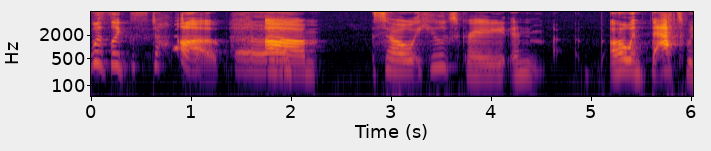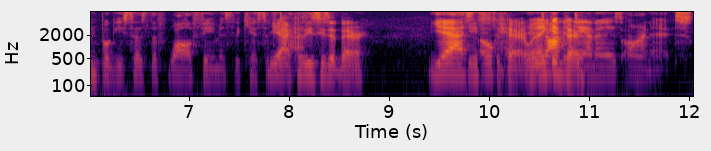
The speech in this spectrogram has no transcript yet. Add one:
was like, stop. um so he looks great and oh, and that's when Boogie says the wall of fame is the kiss of Yeah, death. because he sees it there. Yes. He sees it okay. there. When and they get Donna there. Dana is on it.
